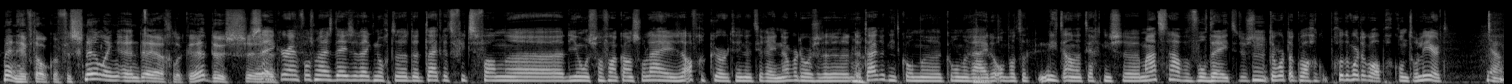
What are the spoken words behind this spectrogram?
men heeft ook een versnelling en dergelijke. Dus, uh... Zeker, en volgens mij is deze week nog de, de tijdritfiets van uh, de jongens van Van Cansolei afgekeurd in het Tirreno. Waardoor ze de, de ja. tijdrit niet konden, konden rijden, omdat het niet aan de technische maatstaven voldeed. Dus hm. er, wordt ook wel, er wordt ook wel op gecontroleerd. Ja.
